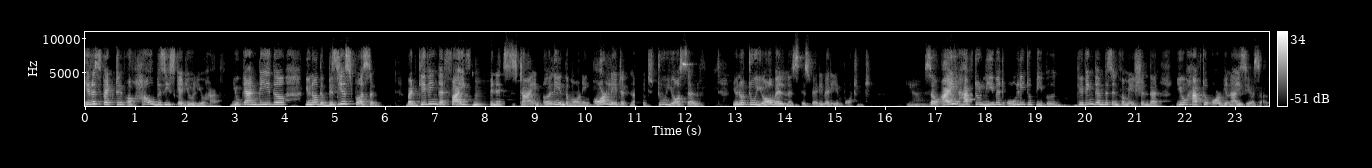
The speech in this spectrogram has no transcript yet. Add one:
irrespective of how busy schedule you have. You can be the you know the busiest person but giving that 5 minutes time early in the morning or late at night to yourself you know to your wellness is very very important. Yeah. So i have to leave it only to people giving them this information that you have to organize yourself.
